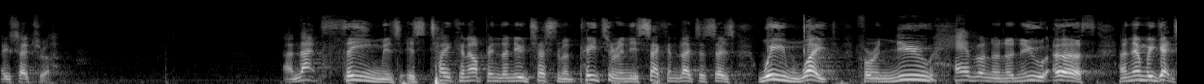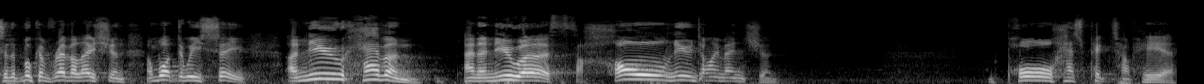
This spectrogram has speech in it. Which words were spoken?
etc. And that theme is, is taken up in the New Testament. Peter, in his second letter, says, We wait for a new heaven and a new earth. And then we get to the book of Revelation, and what do we see? A new heaven and a new earth, a whole new dimension. Paul has picked up here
